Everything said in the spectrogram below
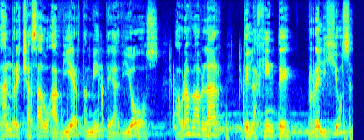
han rechazado abiertamente a Dios, ahora va a hablar de la gente religiosa.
